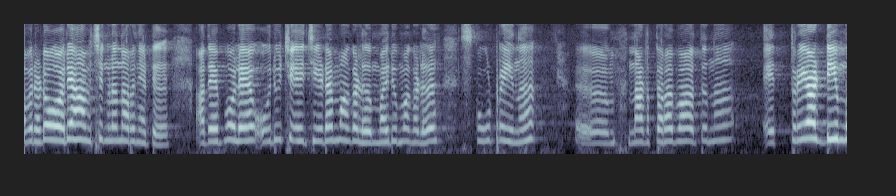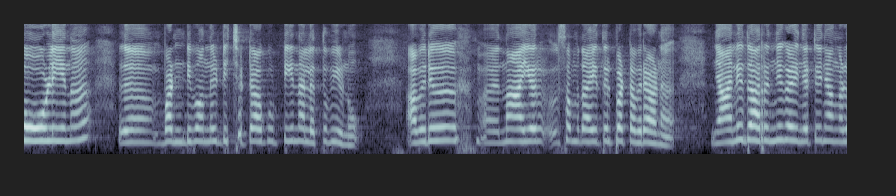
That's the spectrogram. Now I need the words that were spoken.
അവരുടെ ഓരോ ആവശ്യങ്ങൾ നിറഞ്ഞിട്ട്. അതേപോലെ ഒരു ചേച്ചിയുടെ മകൾ മരുമകൾ സ്കൂട്ടറിൽ നിന്ന് നടത്തറ ഭാഗത്തുനിന്ന് എത്രയടി മോളിൽ വണ്ടി വന്ന് ഇടിച്ചിട്ട് ആ കുട്ടി നിലത്ത് വീണു. അവർ നായർ സമുദായത്തിൽപ്പെട്ടവരാണ്. ഞാനിത് അറിഞ്ഞു കഴിഞ്ഞിട്ട് ഞങ്ങൾ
